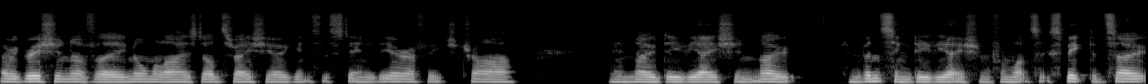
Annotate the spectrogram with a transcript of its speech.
a regression of a normalized odds ratio against the standard error for each trial, and no deviation, no convincing deviation from what's expected. So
